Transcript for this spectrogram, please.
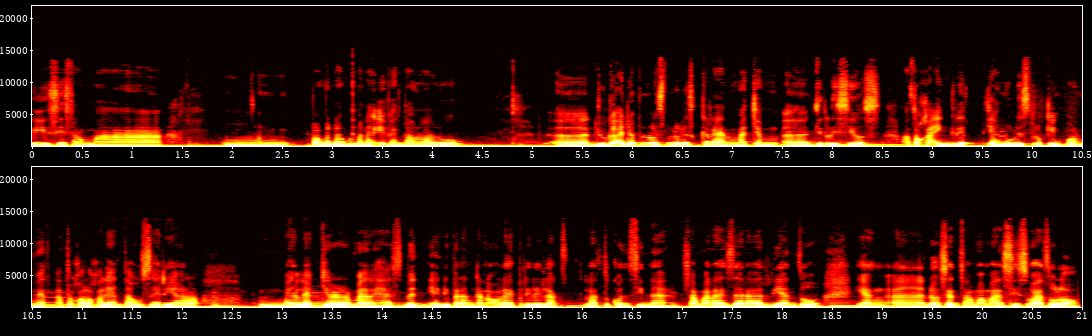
diisi sama hmm, pemenang-pemenang event tahun lalu. Uh, juga ada penulis-penulis keren macam uh, Girlisius atau Kak Ingrid yang nulis Looking for Mate atau kalau kalian tahu serial um, My Lecture My Husband yang diperankan oleh Prilly Latukonsina sama Raza Radianto yang uh, dosen sama mahasiswa tuh loh.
